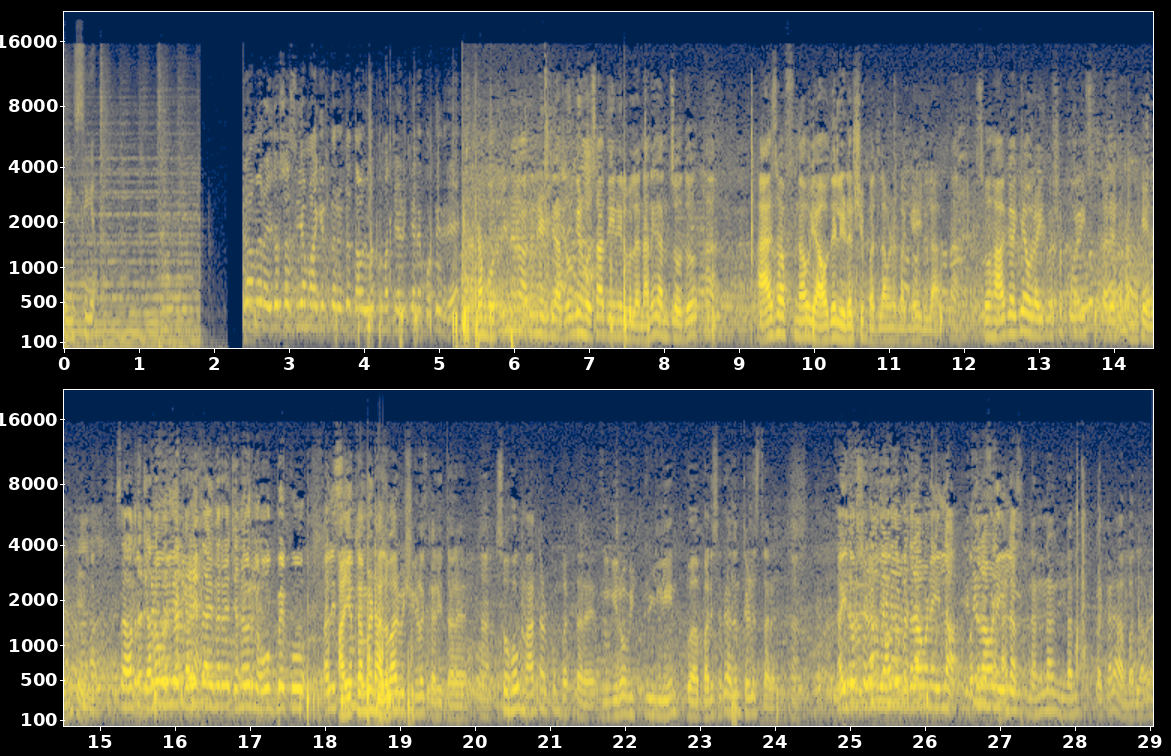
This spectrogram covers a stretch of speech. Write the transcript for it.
ಡಿಸಿಎಂ ಸಿದ್ದರಾಮಯ್ಯ ಐದು ವರ್ಷ ಸಿಎಂ ಆಗಿರ್ತಾರೆ ಅಂತ ತಾವು ಇವತ್ತು ಮತ್ತೆ ಹೇಳಿಕೆಯನ್ನು ಕೊಟ್ಟಿದ್ರಿ. ನಮ್ಮ ಮೊದಲಿಂದನೂ ಅದನ್ನ ಹೇಳ್ತೀನಿ ಅದ್ರೊಳಗೇನು ಹೊಸದೇನಿಲ್ವಲ್ಲ ನನಗೆ ಅನ್ಸೋದು ಆಸ್ ಆಫ್ ನಾವು ಯಾವುದೇ ಲೀಡರ್ಶಿಪ್ ಬದಲಾವಣೆ ಬಗ್ಗೆ ಇಲ್ಲ. ಸೊ ಹಾಗಾಗಿ ಅವ್ರು ಐದು ವರ್ಷ ಪೂರೈಸುತ್ತಾರೆ ಅನ್ನೋ ನಂಬಿಕೆ ಇದೆ ಅಂತ ಹೇಳಿ ಸರ್ ಆದ್ರೆ ಜನವರಿಗೆ ಕರೀತಾ ಇದ್ದಾರೆ ಜನವರಿಗೆ ಹೋಗ್ಬೇಕು ಅಲ್ಲಿ ಹೈಕಮಾಂಡ್ ಹಲವಾರು ವಿಷಯಗಳಿಗೆ ಕರೀತಾರೆ. ಸೊ ಹೋಗಿ ಮಾತಾಡ್ಕೊಂಡು ಬರ್ತಾರೆ. ಈಗಿರೋ ಇಲ್ಲಿ ಏನ್ ಪರಿಸ್ಥಿತಿ ಅದನ್ನ ತಿಳಿಸ್ತಾರೆ. ಐದು ವರ್ಷಗಳಲ್ಲಿ ಯಾವುದೇ ಬದಲಾವಣೆ ಇಲ್ಲ ಬದಲಾವಣೆ ಇಲ್ಲ. ನನ್ನ ನನ್ನ ಪ್ರಕಾರ ಆ ಬದಲಾವಣೆ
